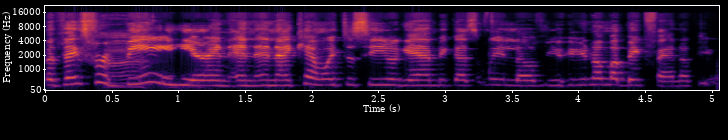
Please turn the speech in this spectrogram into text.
But thanks for uh, being here and, and and I can't wait to see you again because we love you. You know I'm a big fan of you.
